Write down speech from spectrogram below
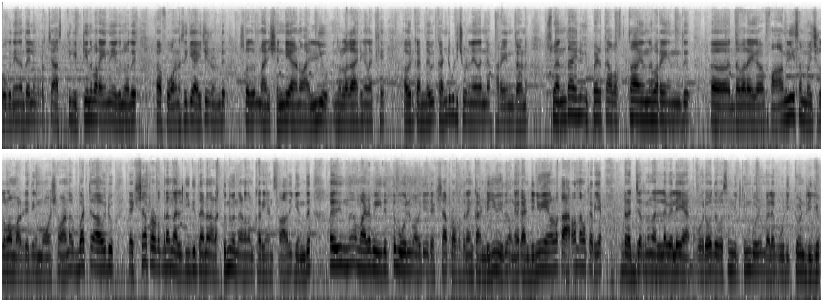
പോകുന്നത്. എന്തായാലും കുറച്ച് അസ്ഥി കിട്ടിയെന്ന് പറയുന്നത് കേൾക്കുന്നു. അത് ഫോറൻസിക്ക് അയച്ചിട്ടുണ്ട്. സോ അത് മനുഷ്യന്റെ ആണോ അല്ലയോ എന്നുള്ള കാര്യങ്ങളൊക്കെ അവർ കണ്ട് കണ്ടുപിടിച്ച ഉടനെ തന്നെ പറയുന്നതാണ്. സോ എന്തായാലും ഇപ്പോഴത്തെ അവസ്ഥ എന്ന് പറയുന്നത് എന്താ പറയുക ഫാമിലിയെ സംബന്ധിച്ചിടത്തോളം വളരെയധികം മോശമാണ്. ബട്ട് ആ ഒരു രക്ഷാപ്രവർത്തനം നല്ല രീതിയിൽ തന്നെ നടക്കുന്നു എന്നാണ് നമുക്കറിയാൻ സാധിക്കുന്നത്. അതായത് ഇന്ന് മഴ പെയ്തിട്ട് പോലും അവർ രക്ഷാപ്രവർത്തനം കണ്ടിന്യൂ ചെയ്തു. അങ്ങനെ കണ്ടിന്യൂ ചെയ്യാനുള്ള കാരണം നമുക്കറിയാം ഡ്രഡ്ജറിന് നല്ല വിലയാണ്. ഓരോ ദിവസം നിൽക്കുമ്പോഴും വില കൂടിക്കൊണ്ടിരിക്കും.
